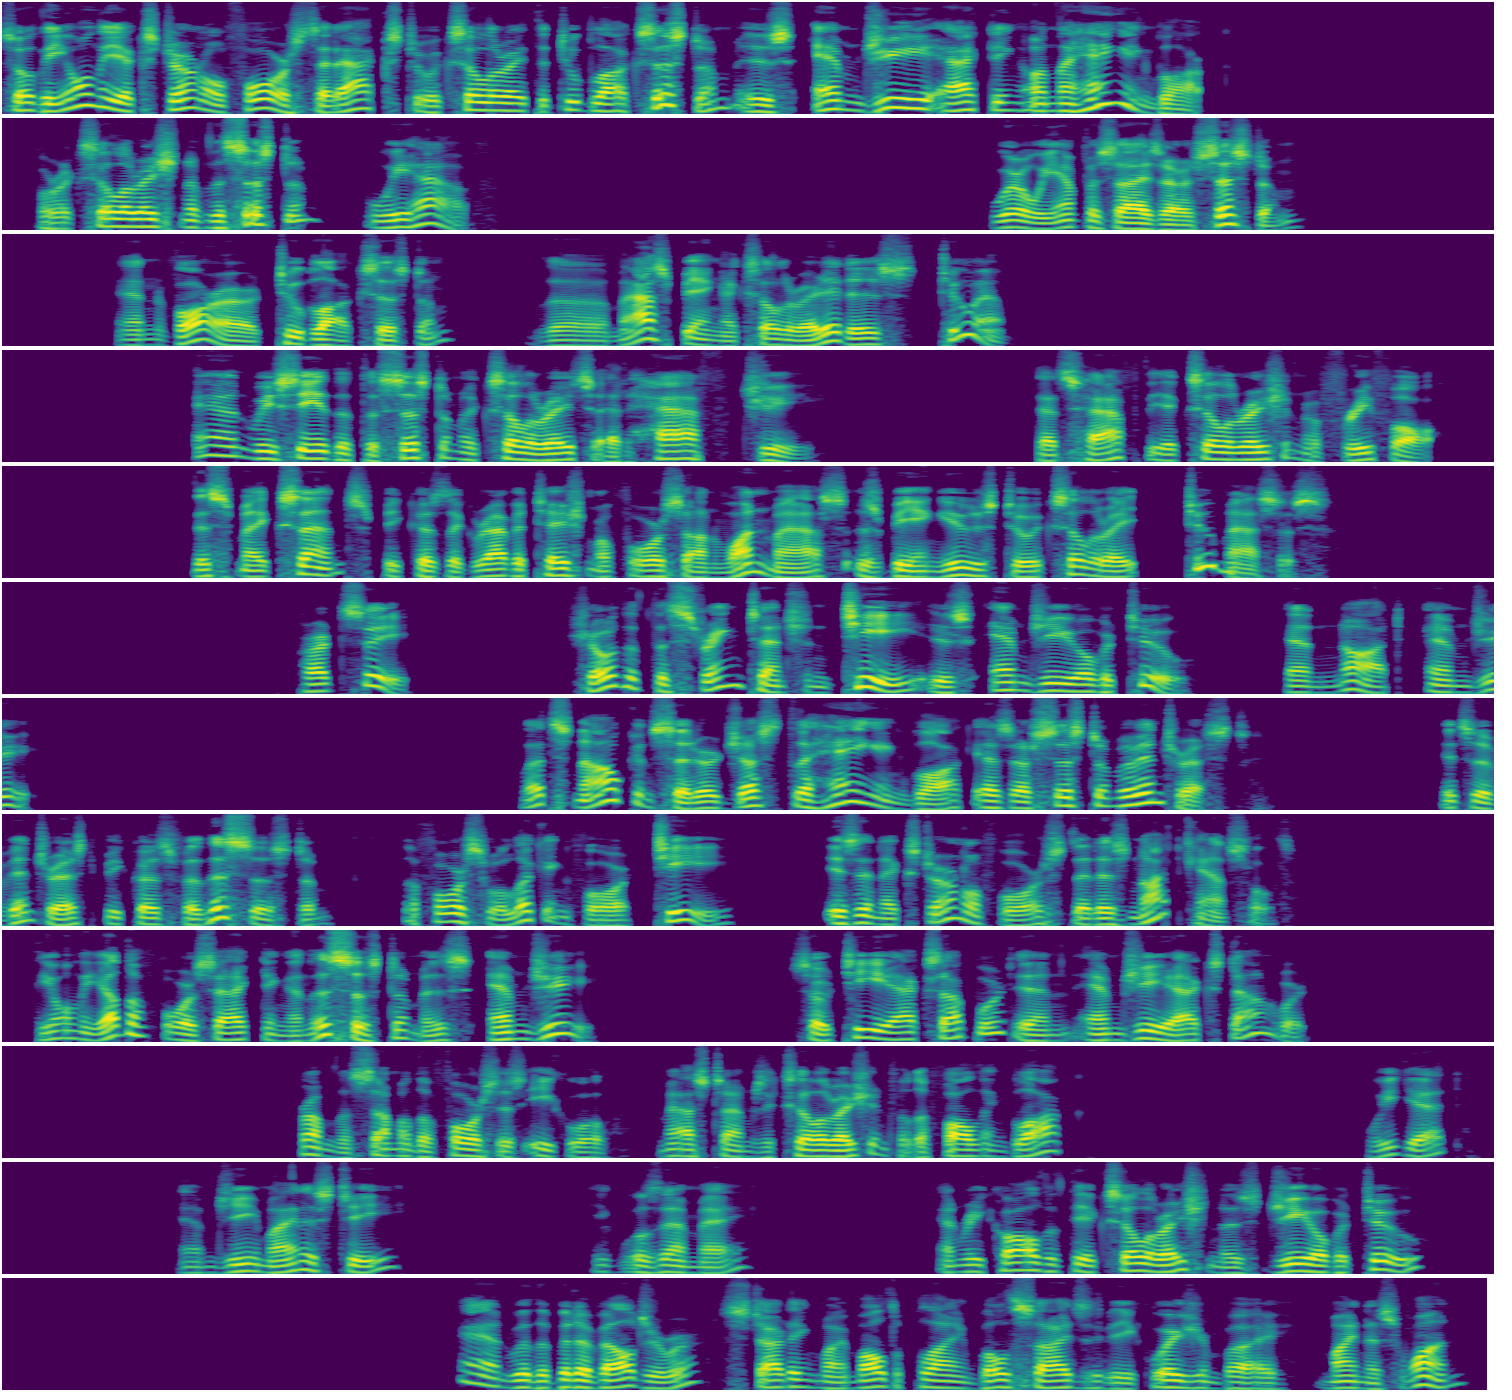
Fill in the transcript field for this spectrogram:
So the only external force that acts to accelerate the two-block system is mg acting on the hanging block. For acceleration of the system, we have where we emphasize our system. And for our two-block system, the mass being accelerated is 2m. And we see that the system accelerates at half g. That's half the acceleration of free fall. This makes sense because the gravitational force on one mass is being used to accelerate two masses. Part C. Show that the string tension T is mg over 2 and not mg. Let's now consider just the hanging block as our system of interest. It's of interest because for this system, the force we're looking for, T, is an external force that is not cancelled. The only other force acting in this system is mg. So T acts upward and mg acts downward. From the sum of the forces equal mass times acceleration for the falling block, we get mg minus t equals ma. and recall that the acceleration is g over 2. And with a bit of algebra, starting by multiplying both sides of the equation by minus 1,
